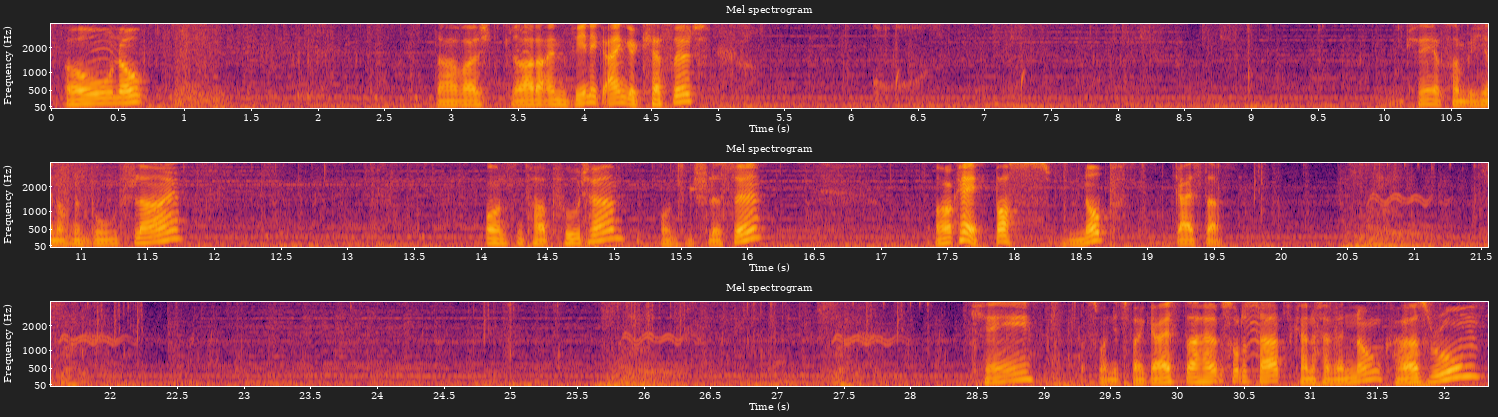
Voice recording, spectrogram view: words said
Oh no. Da war ich gerade ein wenig eingekesselt. Okay, jetzt haben wir hier noch eine Boomfly. Und ein paar Puter. Und einen Schlüssel. Okay, Boss. Nope. Geister. Okay. Das waren die zwei Geister. Halbes rotes Herz. Keine Verwendung. Curse Room.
